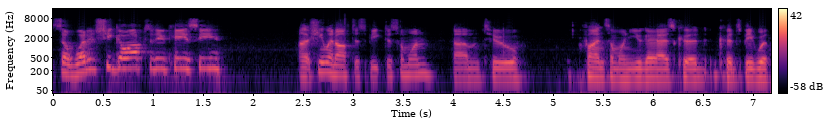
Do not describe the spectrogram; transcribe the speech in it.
So what did she go off to do, Casey? Uh, she went off to speak to someone um to find someone you guys could could speak with.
